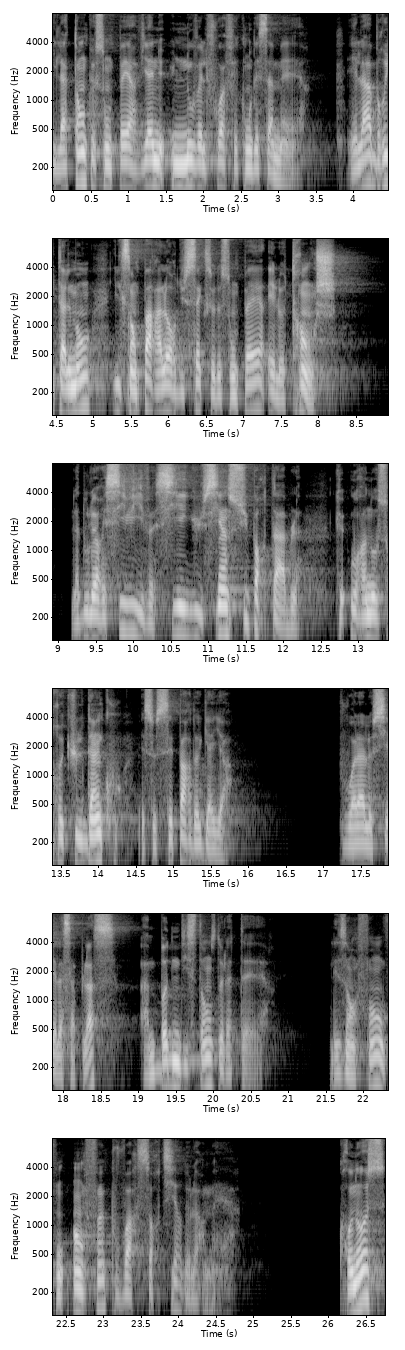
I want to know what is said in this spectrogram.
Il attend que son père vienne une nouvelle fois féconder sa mère. Et là, brutalement, il s'empare alors du sexe de son père et le tranche. La douleur est si vive, si aiguë, si insupportable que Ouranos recule d'un coup et se sépare de Gaïa. Voilà le ciel à sa place, à bonne distance de la terre. Les enfants vont enfin pouvoir sortir de leur mère. Chronos,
